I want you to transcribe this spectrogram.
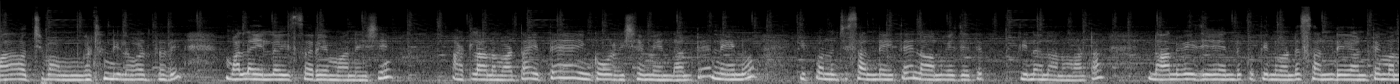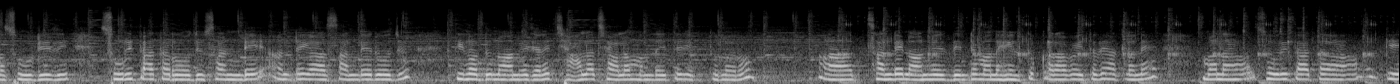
మా వచ్చి మా ముంగట నిలబడుతుంది. మళ్ళీ ఎల్లో ఇస్తారేమో అనేసి అట్లా అనమాట. అయితే ఇంకొకటి విషయం ఏంటంటే నేను ఇప్పటి నుంచి సండే అయితే నాన్ వెజ్ అయితే తినను అనమాట నాన్ వెజ్ ఎందుకు తినమంటే సండే అంటే మన సూర్యుడి సూర్యతాత రోజు సండే అంటే ఆ సండే రోజు తినొద్దు నాన్ వెజ్ అని చాలా చాలా మంది అయితే చెప్తున్నారు. సండే నాన్ వెజ్ తింటే మన హెల్త్ ఖరాబ్ అవుతుంది అట్లనే మన సూర్యతాతకి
